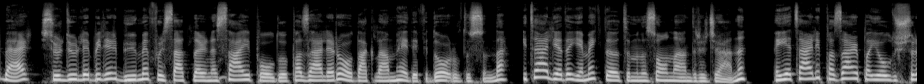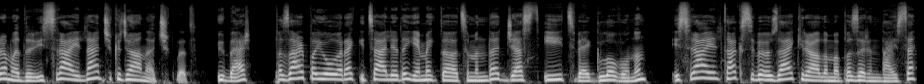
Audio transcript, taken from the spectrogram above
Uber, sürdürülebilir büyüme fırsatlarına sahip olduğu pazarlara odaklanma hedefi doğrultusunda İtalya'da yemek dağıtımını sonlandıracağını ve yeterli pazar payı oluşturamadığı İsrail'den çıkacağını açıkladı. Uber, pazar payı olarak İtalya'da yemek dağıtımında Just Eat ve Glovo'nun, İsrail taksi ve özel kiralama pazarındaysa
